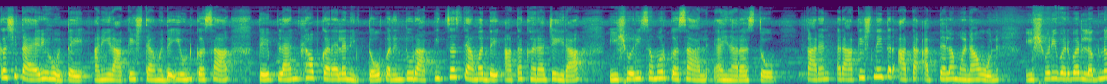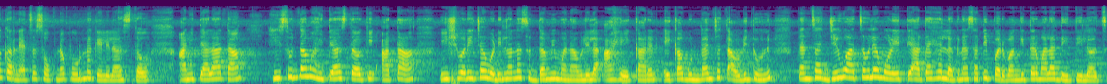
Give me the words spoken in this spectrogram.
कशी तयारी होते आणि राकेश त्यामध्ये येऊन कसा ते प्लॅन फ्लॉप करायला निघतो परंतु राकेशचाच त्यामध्ये आता खरा चेहरा ईश्वरीसमोर कसा आला येणार असतो. कारण राकेशने तर आता आत्याला मनावून ईश्वरीबरोबर लग्न करण्याचं स्वप्न पूर्ण केलेलं असतं. आणि त्याला आता ही सुद्धा माहिती असतं की आता ईश्वरीच्या वडिलांना सुद्धा मी मनावलेलं आहे. कारण एका गुंडांच्या तावडीतून त्यांचा जीव वाचवल्यामुळे ते आता ह्या लग्नासाठी परवानगी तर मला देतीलच.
